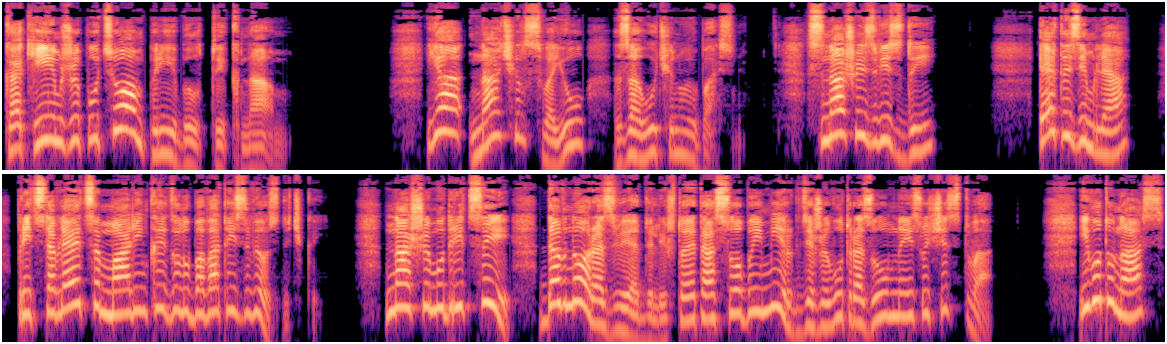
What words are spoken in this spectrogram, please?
Каким же путем прибыл ты к нам? Я начал свою заученную басню. С нашей звезды эта земля представляется маленькой голубоватой звездочкой. Наши мудрецы давно разведали, что это особый мир, где живут разумные существа. И вот у нас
